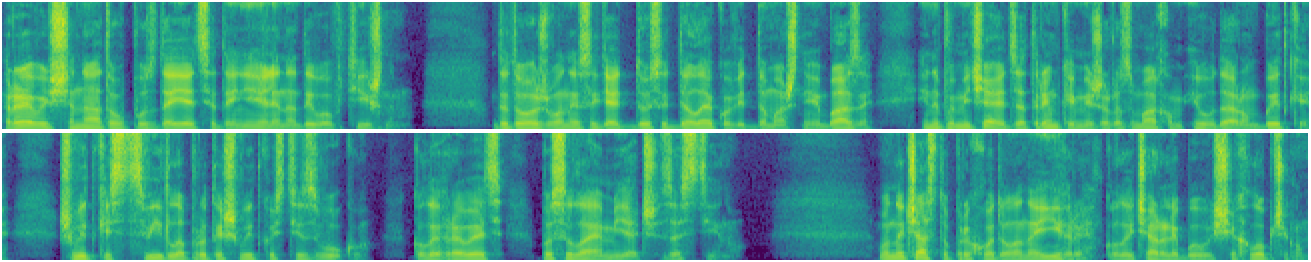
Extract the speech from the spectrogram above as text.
Ревище натовпу здається Даніелі на диво втішним. До того ж, вони сидять досить далеко від домашньої бази і не помічають затримки між розмахом і ударом битки, швидкість світла проти швидкості звуку, коли гравець посилає м'яч за стіну. Вони часто приходили на ігри, коли Чарлі був ще хлопчиком,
